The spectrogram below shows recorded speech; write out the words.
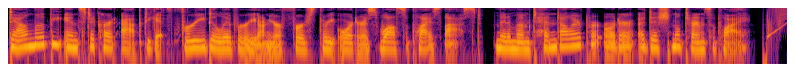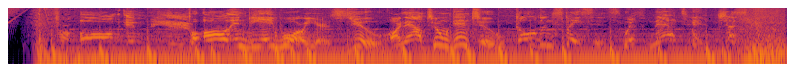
Download the Instacart app to get free delivery on your first three orders while supplies last. Minimum $10 per order, additional term supply. For all, NBA, for all NBA Warriors, you are now tuned into Golden Spaces with Matt and Justin.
